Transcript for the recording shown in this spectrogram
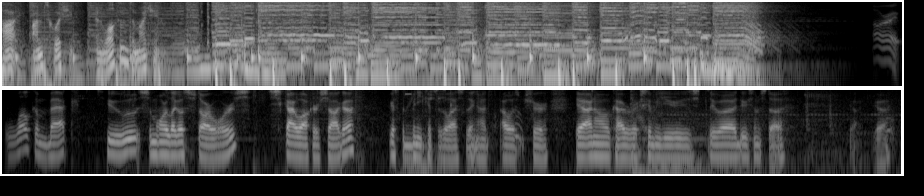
Hi, I'm Squishy, and welcome to my channel. Alright, welcome back to some more LEGO Star Wars Skywalker Saga. I guess the mini kits are the last thing, I, I wasn't sure. Yeah, I know Kyber bricks can be used to uh, do some stuff. Yeah, yeah.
